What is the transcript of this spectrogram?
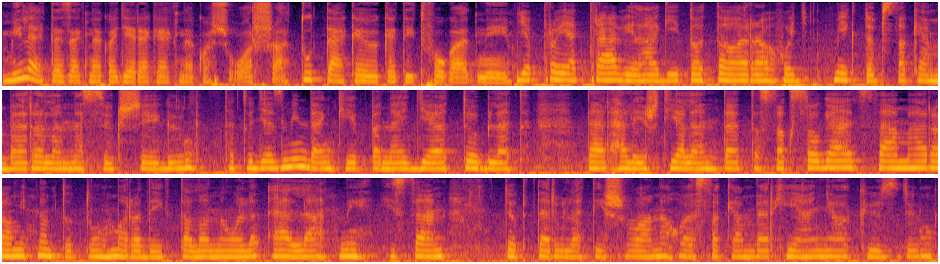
Mi lett ezeknek a gyerekeknek a sorsa? Tudták-e őket itt fogadni? Ugye a projekt rávilágított arra, hogy még több szakemberre lenne szükségünk. Tehát, hogy ez mindenképpen egy többlet terhelést jelentett a szakszolgált számára, amit nem tudtunk maradéktalanul ellátni, hiszen több terület is van, ahol szakember hiányjal küzdünk.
